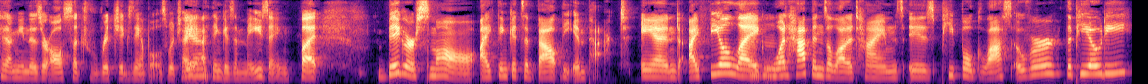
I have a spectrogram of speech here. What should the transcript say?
I mean, those are all such rich examples, which I. I think is amazing. But big or small, I think it's about the impact. And I feel like mm-hmm. what happens a lot of times is people gloss over the POD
